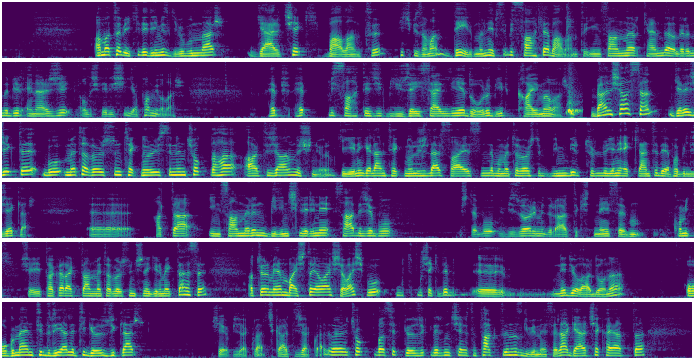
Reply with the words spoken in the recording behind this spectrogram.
Ama tabii ki dediğimiz gibi bunlar gerçek bağlantı hiçbir zaman değil. Bunların hepsi bir sahte bağlantı. İnsanlar kendi aralarında bir enerji alışverişi yapamıyorlar. Hep hep bir sahtecilik, bir yüzeyselliğe doğru bir kayma var. Ben şahsen gelecekte bu Metaverse'ün teknolojisinin çok daha artacağını düşünüyorum. Ki yeni gelen teknolojiler sayesinde bu Metaverse'de bin bir türlü yeni eklenti de yapabilecekler. Ee, hatta insanların bilinçlerini sadece bu işte bu vizör müdür artık işte neyse komik şeyi takaraktan Metaverse'ün içine girmektense atıyorum en başta yavaş yavaş bu bu, bu şekilde e, ne diyorlardı ona augmented reality gözlükler şey yapacaklar, çıkartacaklar. Böyle çok basit gözlüklerin içerisine taktığınız gibi mesela gerçek hayatta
